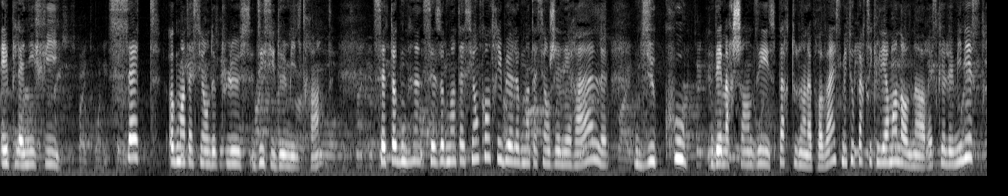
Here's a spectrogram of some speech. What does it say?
et planifie sept augmentations de plus d'ici 2030. Ces augmentations contribuent à l'augmentation générale du coût des marchandises partout dans la province, mais tout particulièrement dans le Nord. Est-ce que le ministre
